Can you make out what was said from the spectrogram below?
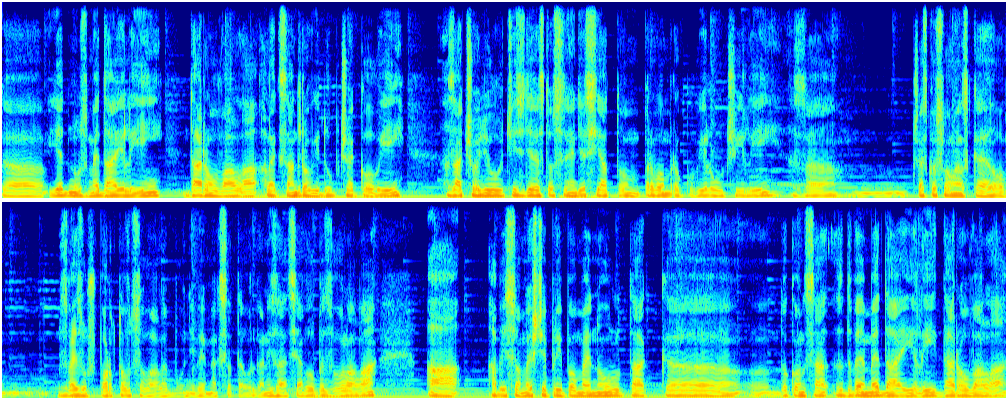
e, jednu z medailí darovala Aleksandrovi Dubčekovi, za čo ju v 1971 roku vylúčili z Československého zväzu športovcov, alebo neviem, jak sa tá organizácia vôbec volala. A aby som ešte pripomenul, tak e, dokonca dve medaily darovala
